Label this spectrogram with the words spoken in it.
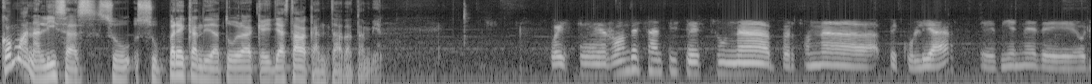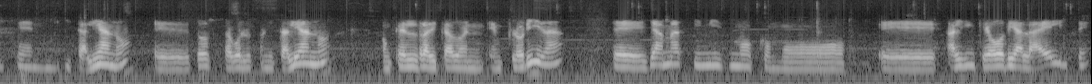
¿Cómo analizas su, su precandidatura que ya estaba cantada también? Pues eh, Ron DeSantis es una persona peculiar, eh, viene de origen italiano, eh, todos sus abuelos son italianos, aunque él radicado en, en Florida, se llama a sí mismo como eh, alguien que odia a la élite,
